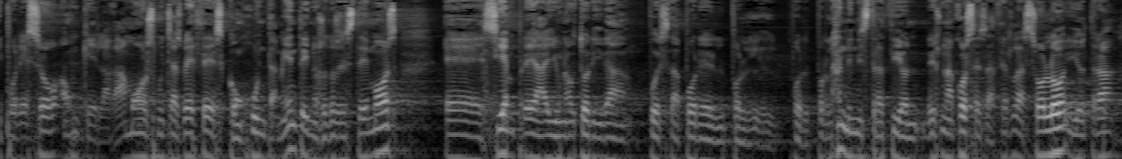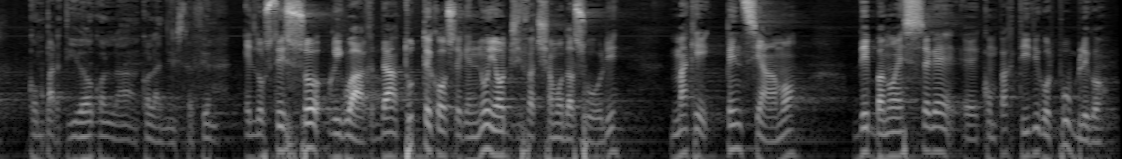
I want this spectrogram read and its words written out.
Y por eso, aunque la hagamos muchas veces conjuntamente y nosotros estemos, eh, siempre hay una autoridad puesta por, el, por, el- por- por la administración. Es una cosa es hacerla solo y otra compartido con la, con la administración. E lo stesso riguarda tutte cose che noi oggi facciamo da soli, ma che pensiamo debbano essere eh, compartiti col pubblico.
